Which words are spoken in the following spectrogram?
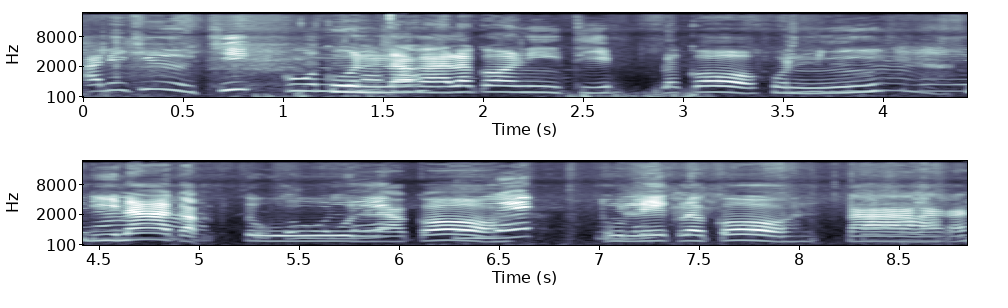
อันนี้ชื่อจิกุลกุลนะคะ แล้วก็นี่ทิพย์แล้วก็คนนี้ดีน่ากับตูนแล้วก็เล็ก ตูนเล็กแล้วก็ตานะคะ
